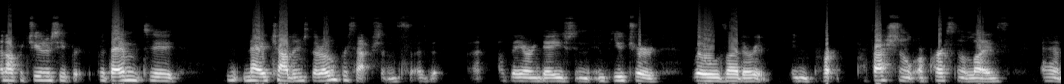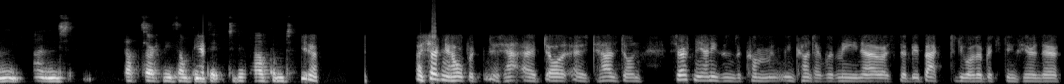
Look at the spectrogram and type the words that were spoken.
an opportunity for, for them to now challenge their own perceptions as, as they are engaged in, in future roles, either in per- professional or personal lives. Um, and that's certainly something yeah. to, to, be welcomed. Yeah, I certainly hope it, it, ha- it, has done. Certainly, any of them that come in contact with me now, as they'll be back to do other bits of things here and there,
